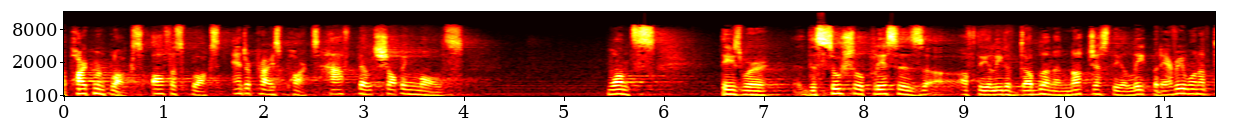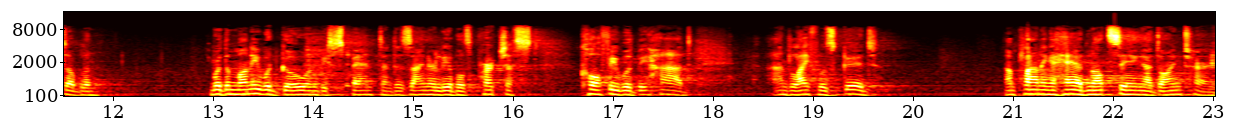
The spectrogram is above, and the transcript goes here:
Apartment blocks, office blocks, enterprise parks, half built shopping malls. Once these were the social places of the elite of Dublin, and not just the elite, but everyone of Dublin, where the money would go and be spent, and designer labels purchased, coffee would be had, and life was good. And planning ahead, not seeing a downturn,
